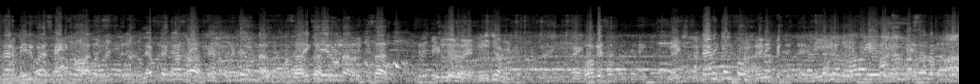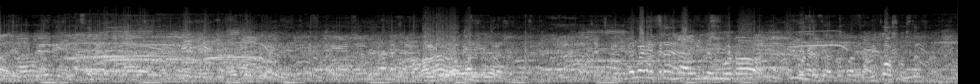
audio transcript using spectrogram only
sir మీరు కూడా సైడ్ పోవాలి లెఫ్ట్ ఉండే ఉండాలి సార్ క్లియర్ ఉండాలి సార్ ఓకే సార్ నెక్స్ట్ వెళ్ళిపోండి మీకోసం వస్తుంది సార్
